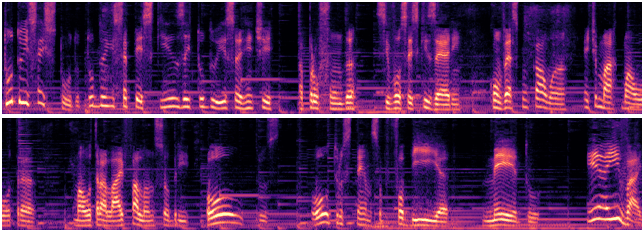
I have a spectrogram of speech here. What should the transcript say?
tudo isso é estudo, tudo isso é pesquisa e tudo isso a gente aprofunda se vocês quiserem. Converse com o Cauã, a gente marca uma outra uma outra live falando sobre outros outros temas, sobre fobia, medo, e aí vai,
